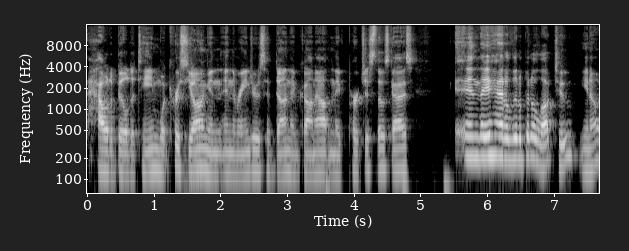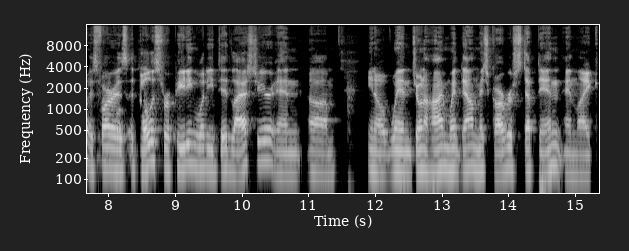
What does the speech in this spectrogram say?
how to build a team. What Chris Young and, and the Rangers have done, they've gone out and they've purchased those guys. And they had a little bit of luck too, you know, as far as Adolis repeating what he did last year. And, um, you know, when Jonah Heim went down, Mitch Garver stepped in and like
